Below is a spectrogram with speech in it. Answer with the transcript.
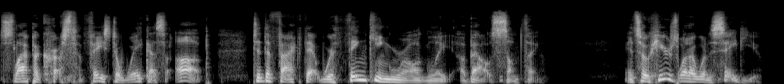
slap across the face to wake us up to the fact that we're thinking wrongly about something. And so here's what I want to say to you.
